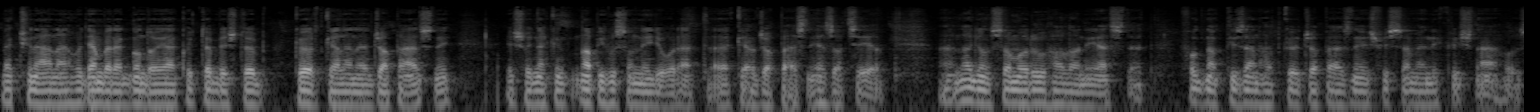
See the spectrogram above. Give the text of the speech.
megcsinálná, hogy emberek gondolják, hogy több és több kört kellene dzsapázni, és hogy nekünk napi 24 órát kell dzsapázni, ez a cél. Nagyon szomorú hallani ezt. Fognak 16 kört dzsapázni és visszamenni Krishnához.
